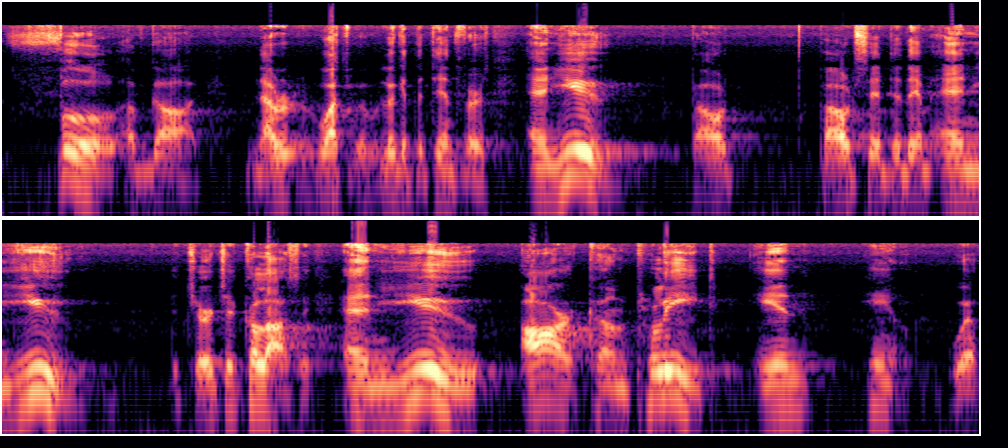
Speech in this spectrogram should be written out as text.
full of God. Now, watch, look at the 10th verse. And you, Paul, Paul said to them, and you, the church at Colossae, and you are complete in him. Well,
